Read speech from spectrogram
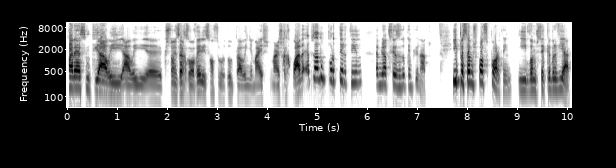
Parece-me que há ali, há ali uh, questões a resolver e são sobretudo para a linha mais, mais recuada, apesar do Porto ter tido a melhor defesa do campeonato. E passamos para o Sporting, e vamos ter que abreviar.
